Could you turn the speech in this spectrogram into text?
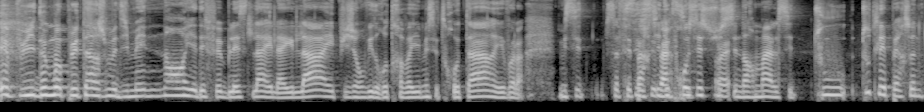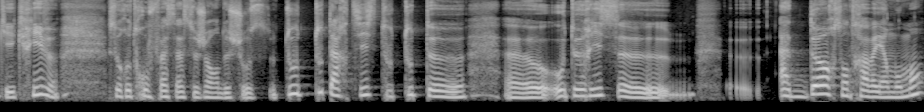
et puis deux mois plus tard je me dis mais non il y a des faiblesses là et là et là et puis j'ai envie de retravailler mais c'est trop tard et voilà. Mais c'est ça fait partie du processus, c'est normal. C'est tout, toutes les personnes qui écrivent se retrouvent face à ce genre de choses. Tout, tout artiste ou toute euh, euh auteurice euh, adore son travail un moment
